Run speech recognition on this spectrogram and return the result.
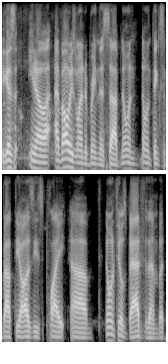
because you know I've always wanted to bring this up. No one, no one thinks about the Aussies' plight. Um, no one feels bad for them, but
